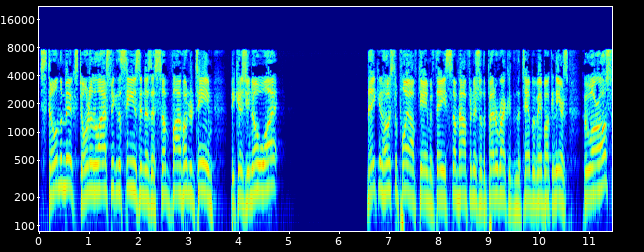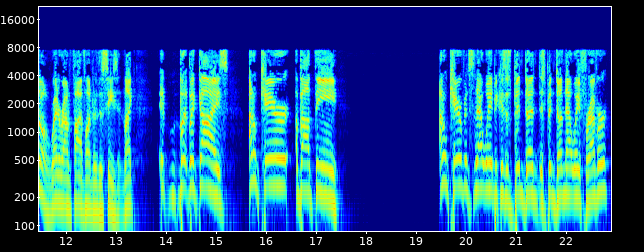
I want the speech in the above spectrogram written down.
still in the mix going into the last week of the season as a sub 500 team because you know what? They can host a playoff game if they somehow finish with a better record than the Tampa Bay Buccaneers, who are also right around 500 this season. Like, it, but, but guys, I don't care about the, I don't care if it's that way because it's been done, it's been done that way forever.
